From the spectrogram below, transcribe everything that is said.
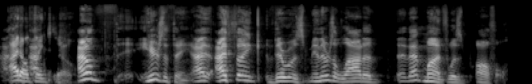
I don't think so. I don't. Here's the thing. I I think there was. I mean, there was a lot of that month was awful.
